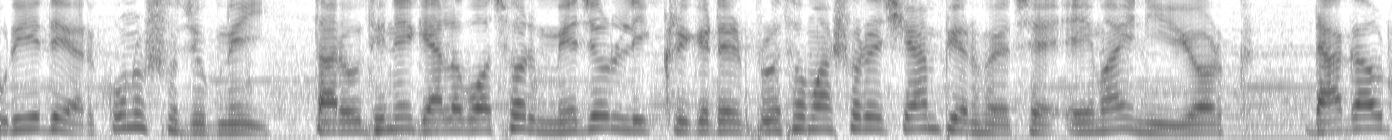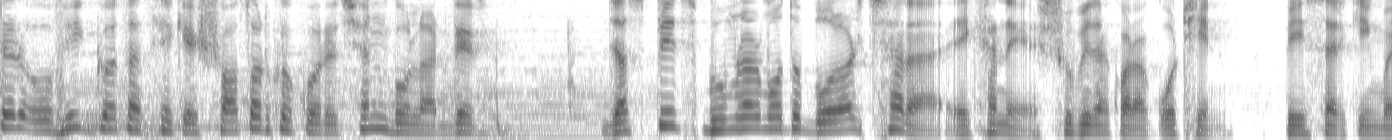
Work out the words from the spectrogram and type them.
উড়িয়ে দেওয়ার কোনো সুযোগ নেই। তার অধীনে গেল বছর মেজর লিগ ক্রিকেটের প্রথম আসরে চ্যাম্পিয়ন হয়েছে এমআই নিউ ইয়র্ক। ডাগ আউটের অভিজ্ঞতা থেকে সতর্ক করেছেন বোলারদের। জাসপ্রীত বুমরার মতো বোলার ছাড়া এখানে সুবিধা করা কঠিন। পেসার কিংবা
